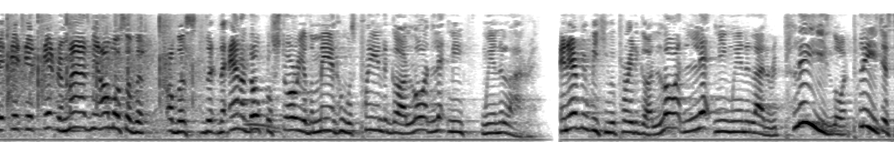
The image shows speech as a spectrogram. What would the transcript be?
It, it, it, it reminds me almost of, the, of the, the, the anecdotal story of the man who was praying to God, Lord, let me win the lottery. And every week he would pray to God, Lord, let me win the lottery. Please, Lord, please just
